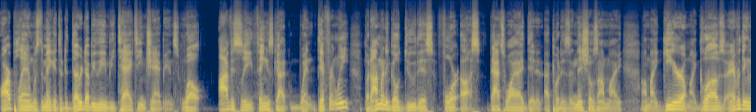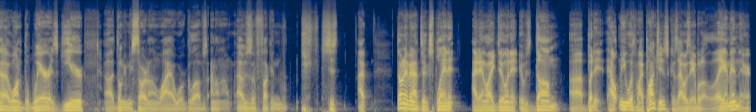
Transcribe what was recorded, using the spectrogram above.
our plan was to make it to the WWE and be tag team champions. Well, obviously things got went differently, but I'm going to go do this for us. That's why I did it. I put his initials on my on my gear, on my gloves, and everything that I wanted to wear as gear. Uh, don't get me started on why I wore gloves. I don't know. I was a fucking just I don't even have to explain it. I didn't like doing it. It was dumb, uh, but it helped me with my punches because I was able to lay them in there,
